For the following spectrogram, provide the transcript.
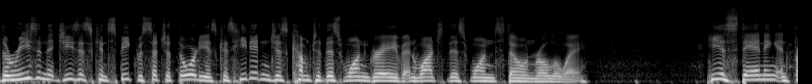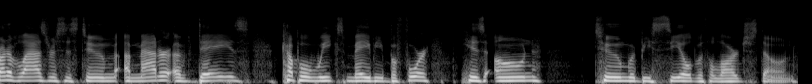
The reason that Jesus can speak with such authority is because he didn't just come to this one grave and watch this one stone roll away. He is standing in front of Lazarus' tomb a matter of days, couple weeks maybe, before his own tomb would be sealed with a large stone.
